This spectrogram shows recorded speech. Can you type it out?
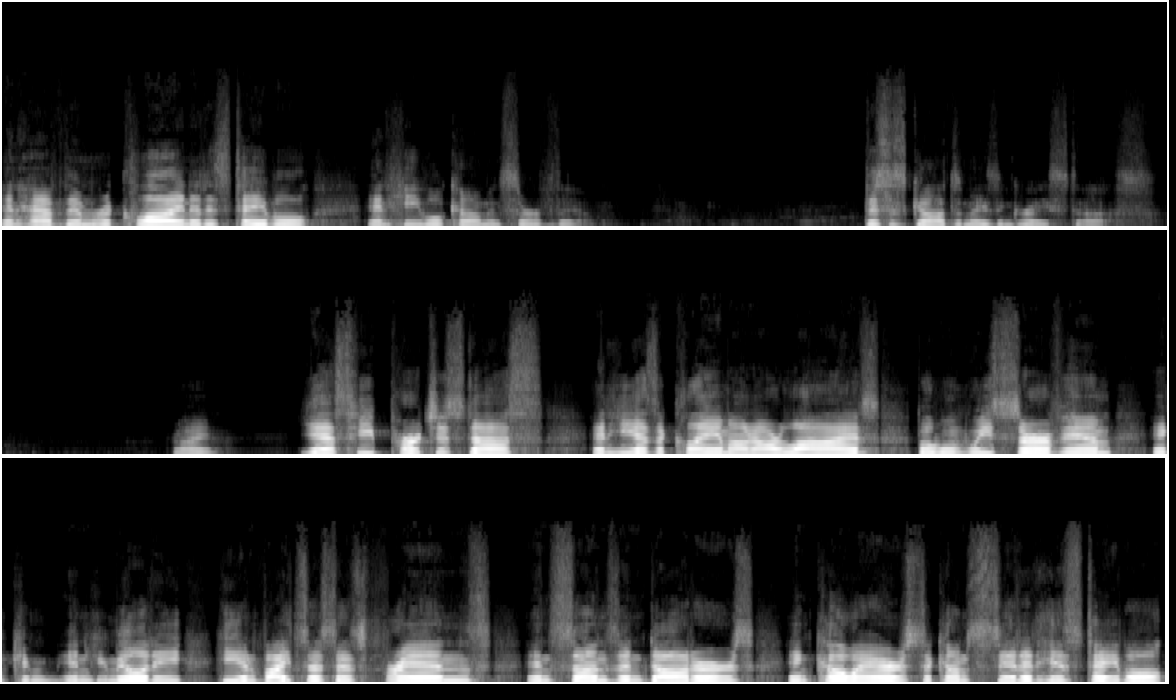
and have them recline at his table, and he will come and serve them. This is God's amazing grace to us. Right? Yes, he purchased us and he has a claim on our lives, but when we serve him in, in humility, he invites us as friends and sons and daughters and co heirs to come sit at his table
